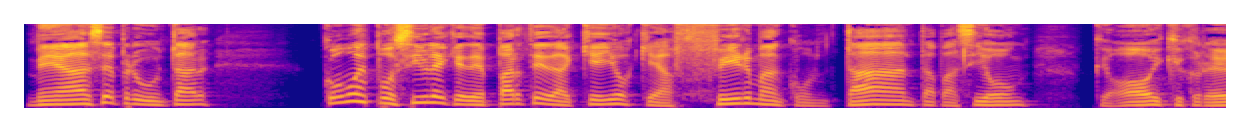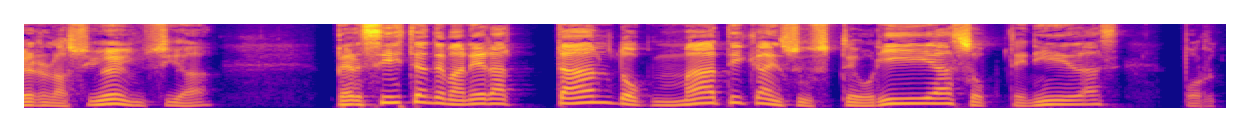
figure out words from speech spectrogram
me hace preguntar cómo es posible que de parte de aquellos que afirman con tanta pasión que hay que creer en la ciencia, persisten de manera tan dogmática en sus teorías obtenidas por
